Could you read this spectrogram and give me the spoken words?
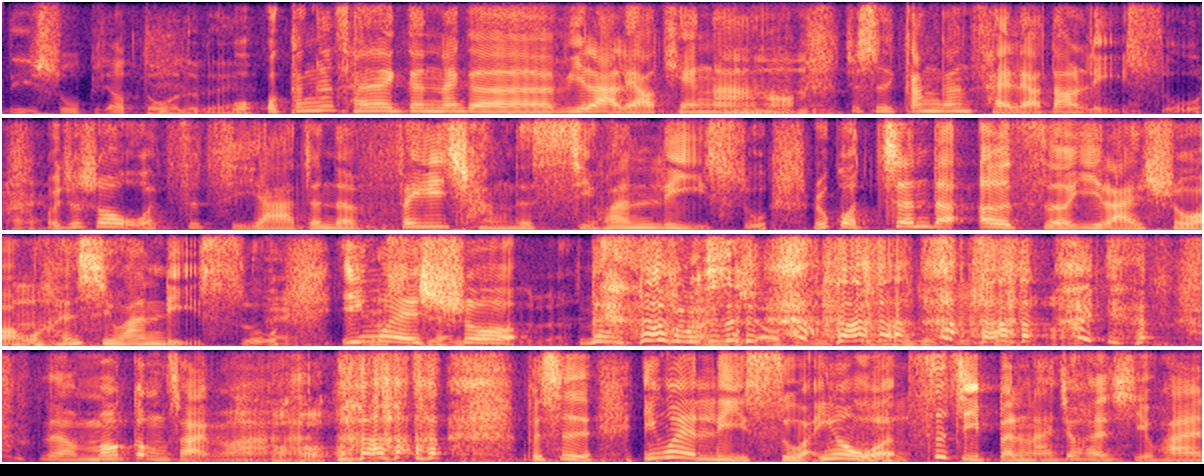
礼俗比较多，对不对？我我刚刚才在跟那个 Villa 聊天啊，哈、就是刚刚才聊到礼俗我就说我自己呀、真的非常的喜欢礼俗。如果真的二择一来说，我很喜欢礼俗，哎因为说时间很短是 不是？半个小时订婚就结束了啊！对，没有供出来没有啊？不是因为礼俗啊，因为我自己本来就很喜欢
